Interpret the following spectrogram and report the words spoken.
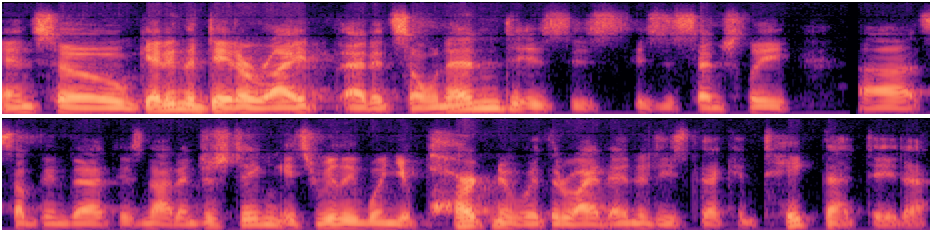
And so getting the data right at its own end is, is, is essentially uh, something that is not interesting. It's really when you partner with the right entities that can take that data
